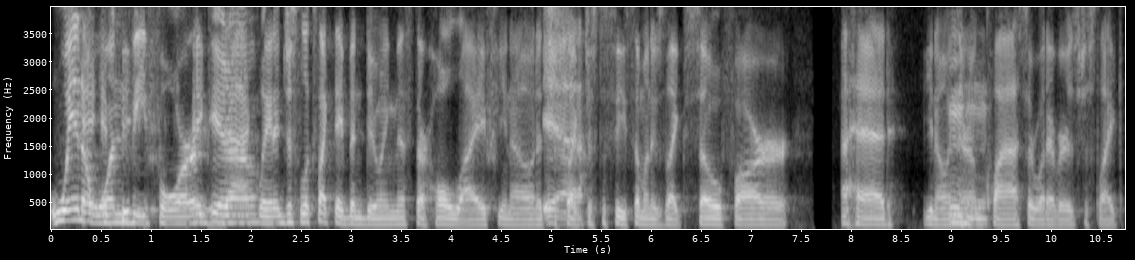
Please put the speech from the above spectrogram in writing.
win a one v four exactly, and it just looks like they've been doing this their whole life, you know. And it's just like just to see someone who's like so far ahead, you know, in their own Mhm. class or whatever is just like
